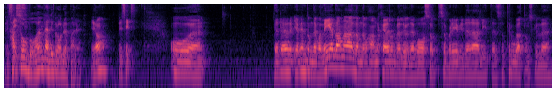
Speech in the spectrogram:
Precis. Han som var en väldigt bra löpare. Ja, precis. Och eh, det där, jag vet inte om det var ledarna eller om det var han själv eller hur det var så, så blev ju det där lite, så tror jag att de skulle...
